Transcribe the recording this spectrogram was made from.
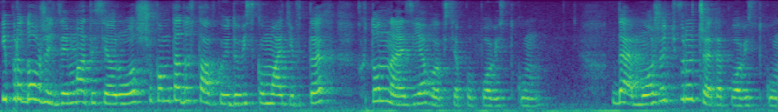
і продовжить займатися розшуком та доставкою до військоматів тих, хто не з'явився по повістку. Де можуть вручити повістку?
